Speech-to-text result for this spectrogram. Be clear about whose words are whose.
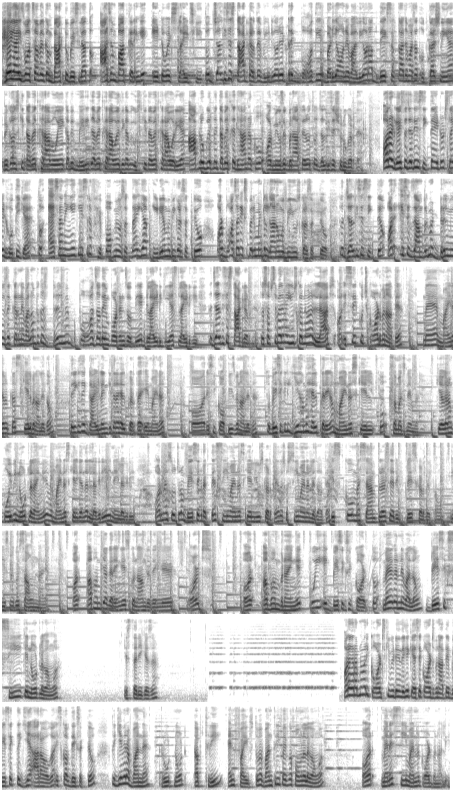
Speaker 1: Hey guys what's up welcome back to बेसिला तो आज हम बात करेंगे 808 स्लाइड्स की। तो जल्दी से स्टार्ट करते हैं वीडियो और ये ट्रिक बहुत ही बढ़िया होने वाली है और आप देख सकते हो आज हमारे साथ उत्कर्ष नहीं है बिकॉज़ उसकी तबियत खराब हो गई है। कभी मेरी तबियत खराब हो रही थी, कभी उसकी तबियत खराब हो रही है। आप लोग भी अपनी तबियत का ध्यान रखो और म्यूज़िक बनाते रहो तो जल्दी से शुरू करते हैं। और गाइस तो जल्दी से सीखते हैं एटोट स्लाइड होती क्या है? तो ऐसा नहीं है कि ये सिर्फ़ हिप हॉप में हो सकता है, या आप ईडियम में भी कर सकते हो और बहुत सारे एक्सपेरिमेंटल गानों में भी यूज़ कर सकते हो। तो जल्दी से सीखते हो और इस एग्ज़ाम्पल में ड्रिल म्यूज़िक करने वाला हूँ बिकॉज़ ड्रिल में बहुत ज़्यादा इंपॉर्टेंस होती है ग्लाइड की या स्लाइड की। तो जल्दी से स्टार्ट करते हैं। तो सबसे पहले मैं यूज़ करने वाला लैब्स और इससे कुछ कॉर्ड बनाते हैं। मैं माइनर का स्केल बना लेता हूँ। तरीके से गाइडलाइन की तरह हेल्प करता है ए माइनर और इसी कॉपीज बना लेते हैं। तो बेसिकली ये हमें हेल्प करेगा माइनर स्केल को समझने में। कि अगर हम कोई भी नोट लगाएँगे, वो माइनर स्केल के अंदर लग रही है या नहीं लग रही। और मैं सोच रहा हूँ बेसिक रखते हैं सी माइनर स्केल यूज़ करते हैं तो इसको सी माइनर ले जाते हैं। इसको मैं सैम्पलर से रिप्लेस कर देता हूँ इसमें कोई साउंड ना आए। और अब हम क्या करेंगे, इसको नाम दे देंगे कॉर्ड्स और अब हम बनाएँगे कोई एक बेसिक सी कॉर्ड तो मैं क्या करने वाला हूँ बेसिक सी के नोट लगाऊँगा, इस तरीके से। और अगर आपने हमारी कॉर्ड्स की वीडियो देखे, कैसे कॉर्ड्स बनाते हैं बेसिक तो ये आ रहा होगा, इसको आप देख सकते हो। तो ये मेरा वन है रूट नोट अब थ्री एंड फाइव तो मैं वन थ्री फाइव का फॉर्मूला लगाऊँगा और मैंने सी माइनर कॉर्ड बना ली।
